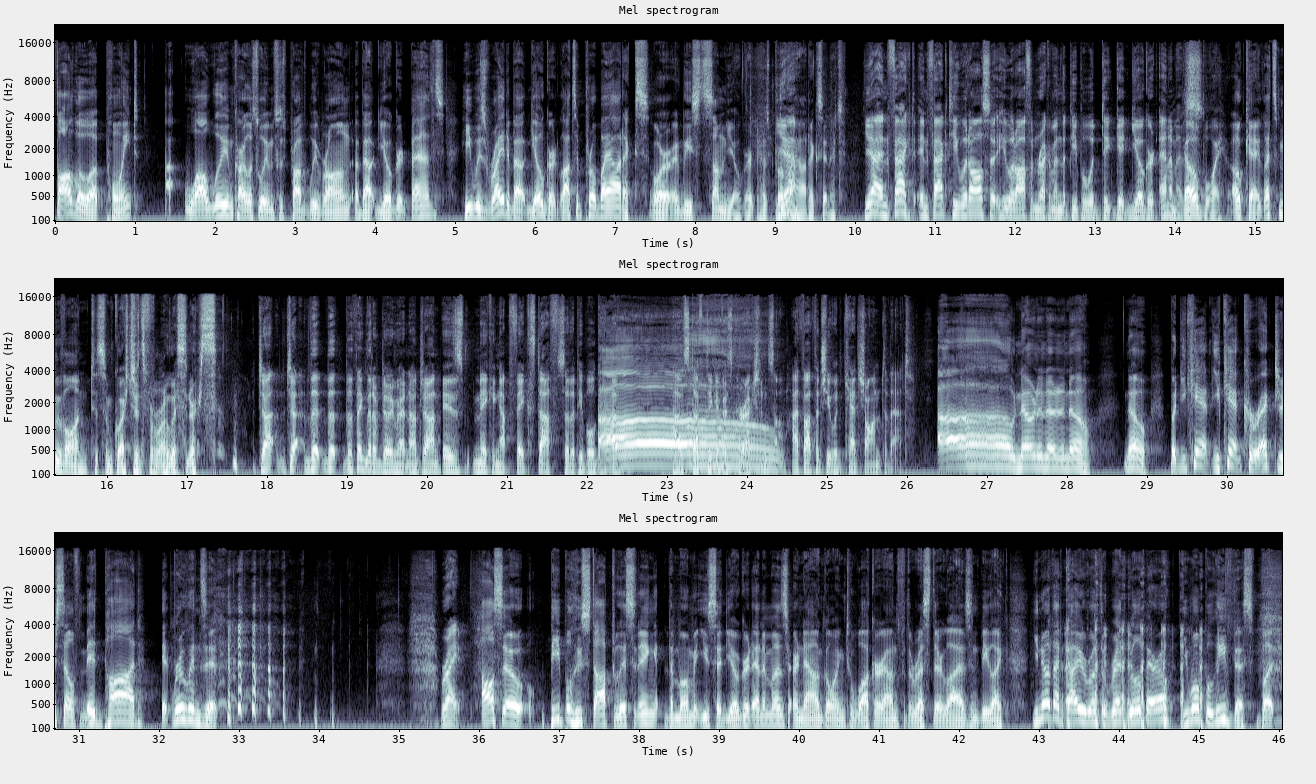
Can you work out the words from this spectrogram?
follow up point. Uh, while William Carlos Williams was probably wrong about yogurt baths, he was right about yogurt. Lots of probiotics, or at least some yogurt has Yeah. probiotics in it. Yeah, in fact, in fact, he would also he would often recommend that people would t- get yogurt enemas. Oh boy. Okay, let's move on to some questions from our listeners. John, Jo- the, the the thing that I'm doing right now, John, is making up fake stuff so that people have, Oh. have stuff to give us corrections on. I thought that you would catch on to that. oh no no no no no no! But you can't you can't correct yourself mid pod. It ruins it. Right. Also, people who stopped listening the moment you said yogurt enemas are now going to walk around for the rest of their lives and be like, you know that guy who wrote the Red Wheelbarrow? You won't believe this, but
